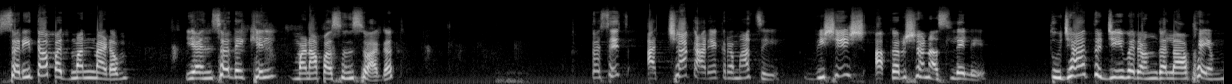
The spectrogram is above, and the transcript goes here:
सरिता पद्मन मॅडम यांचं देखील मनापासून स्वागत. तसेच आजच्या कार्यक्रमाचे विशेष आकर्षण असलेले तुझ्यात जीव रंगला फेम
